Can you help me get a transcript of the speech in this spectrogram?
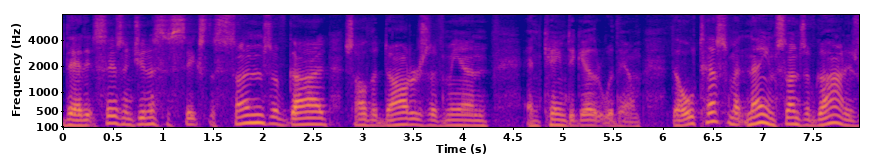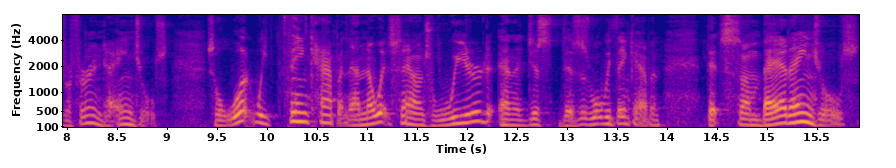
that it says in Genesis 6 the sons of God saw the daughters of men and came together with them. The Old Testament name, sons of God, is referring to angels. So, what we think happened, I know it sounds weird, and it just, this is what we think happened that some bad angels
